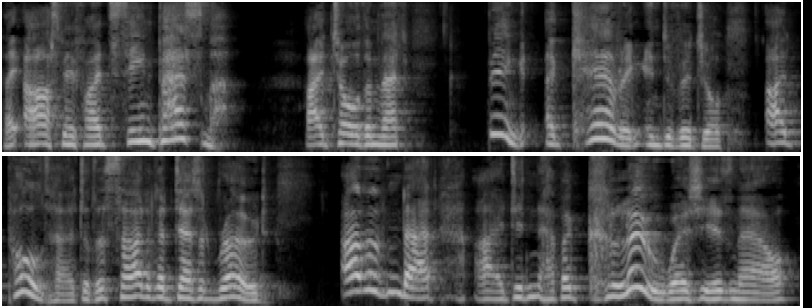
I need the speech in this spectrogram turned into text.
they asked me if I'd seen Basma. I told them that being a caring individual, I'd pulled her to the side of the desert road. Other than that, I didn't have a clue where she is now.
